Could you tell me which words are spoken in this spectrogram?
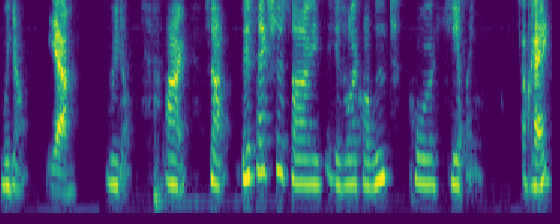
We don't. Yeah. we don't. All right. So this exercise is what i call root core healing. Okay.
